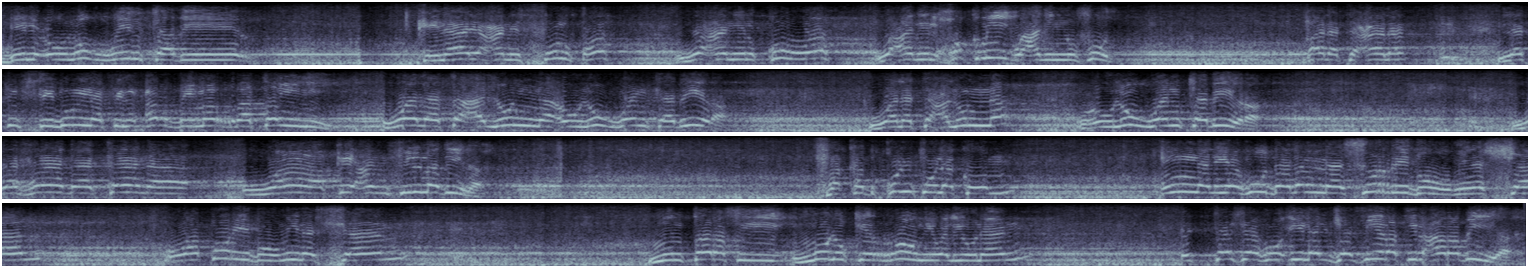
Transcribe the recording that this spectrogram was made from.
بالعلو الكبير. كناية عن السلطة وعن القوة وعن الحكم وعن النفوذ. قال تعالى لتفسدن في الأرض مرتين ولتعلن علوا كبيرا. ولتعلن علوا كبيرا. وهذا كان واقعا في المدينة. فقد قلت لكم إن اليهود لما شردوا من الشام وطردوا من الشام من طرف ملك الروم واليونان اتجهوا إلى الجزيرة العربية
